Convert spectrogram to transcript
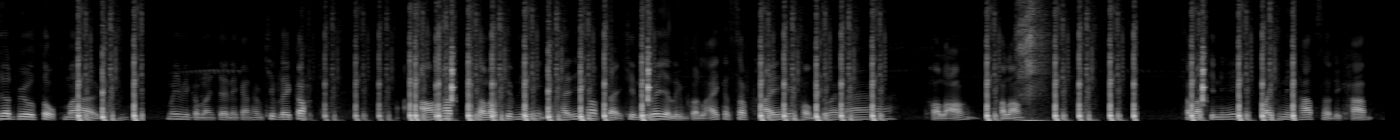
ยอดวิวตกมาก ไม่มีกำลังใจในการทำคลิปเลยก็ เอาครับสำหรับคลิปนี้ใครที่ชอบใจคลิปนี้ก็อย่าลืมกดไลค์กด subscribe ให้ผมด้วยนะ ขอร้อง ขอร้องสำหรับคลิปนี้ไว้แค่นี้ครับ สวัสดีครับ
